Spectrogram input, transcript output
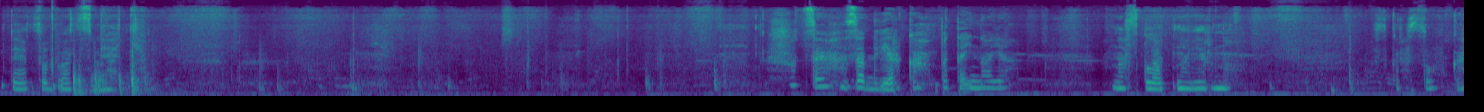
Дев'ятсот двадцять п'ять. задверка потайная. На склад, наверное. С кроссовкой.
